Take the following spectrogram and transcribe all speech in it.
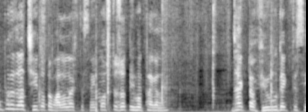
উপরে যাচ্ছি, তত ভালো লাগতেছে। কষ্ট যতই হোক না কেন। যা একটা ভিউ দেখতেছি।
